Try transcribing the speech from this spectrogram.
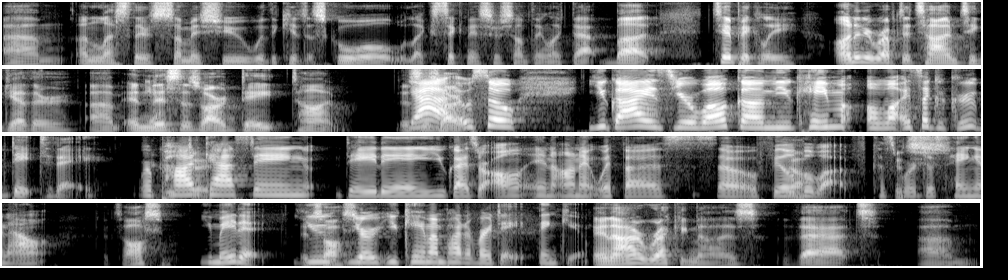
Um, unless there's some issue with the kids at school, like sickness or something like that. But typically, uninterrupted time together, um, and Yeah. this is our date time. This yeah. is our, so, you guys, you're welcome. You came along. It's like a group date today. We're group date. podcasting, dating. You guys are all in on it with us. So feel Yeah. the love because we're just hanging out. it's awesome. You made it. It's You awesome. you're, you came on part of our date. Thank you. And I recognize that um,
